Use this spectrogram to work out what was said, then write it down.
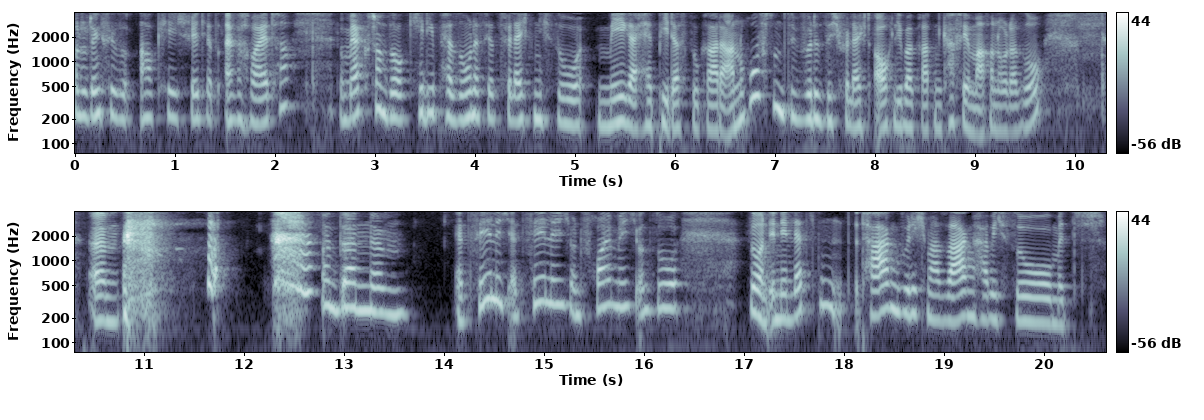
Und du denkst dir so, ah, okay, ich rede jetzt einfach weiter. Du merkst schon so, okay, die Person ist jetzt vielleicht nicht so mega happy, dass du gerade anrufst und sie würde sich vielleicht auch lieber gerade einen Kaffee machen oder so. Ähm und dann ähm, erzähle ich, erzähle ich und freue mich und so. So, und in den letzten Tagen würde ich mal sagen, habe ich so mit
